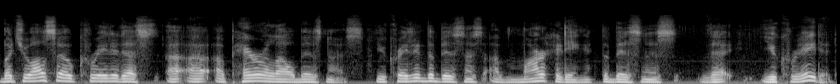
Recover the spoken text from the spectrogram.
but you also created a, a, a parallel business. You created the business of marketing the business that you created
